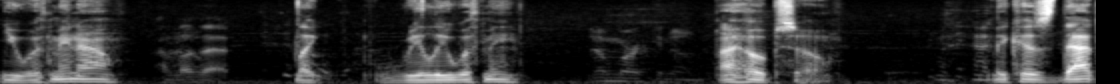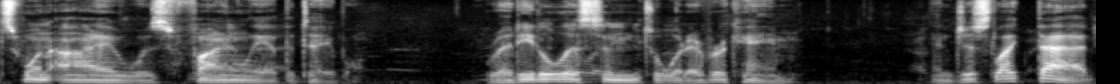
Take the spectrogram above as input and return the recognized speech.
You with me now? I love that. Like, really with me? I'm working on it. I hope so. Because that's when I was finally at the table, ready to listen to whatever came. And just like that,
